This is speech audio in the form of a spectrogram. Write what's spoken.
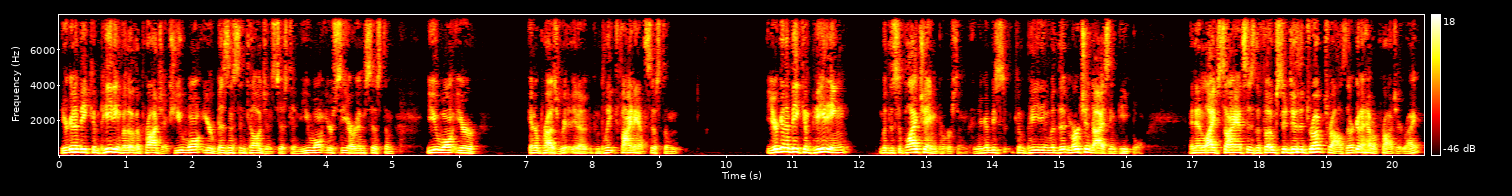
you're going to be competing with other projects. You want your business intelligence system, you want your CRM system, you want your enterprise, you know, complete finance system. You're going to be competing with the supply chain person, and you're going to be competing with the merchandising people. And in life sciences, the folks who do the drug trials, they're going to have a project, right?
